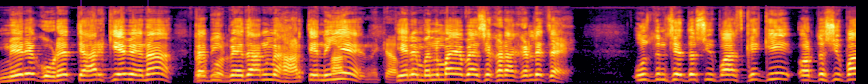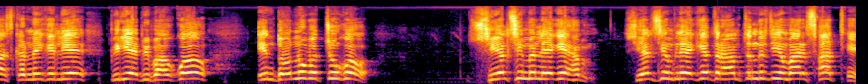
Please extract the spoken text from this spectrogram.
मेरे घोड़े तैयार किए हुए ना कभी मैदान में हारते नहीं है। तेरे मन में वैसे खड़ा कर लेता है। उस दिन से दसवीं पास की- की और दसवीं पास करने के लिए प्रिय अभिभावकों इन दोनों बच्चों को सीएलसी में ले गए हम। सीएलसी में ले गए तो रामचंद्र जी हमारे साथ थे।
